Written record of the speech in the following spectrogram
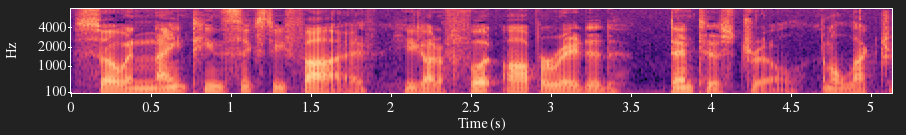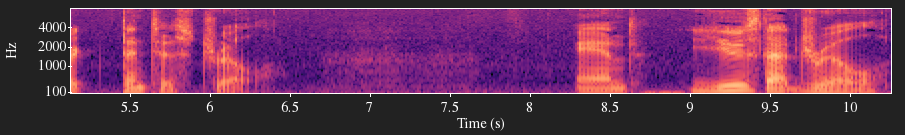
So in 1965, he got a foot operated dentist drill, an electric dentist drill, and use that drill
